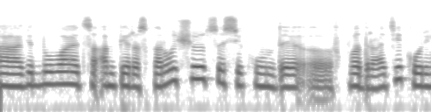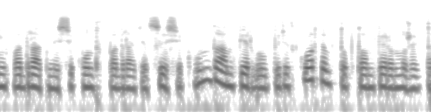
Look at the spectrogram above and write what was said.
відбувається, ампери скорочуються, секунди е, в квадраті, корінь квадратний секунд в квадраті це секунда, ампер був перед корнем, тобто ампер умножить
